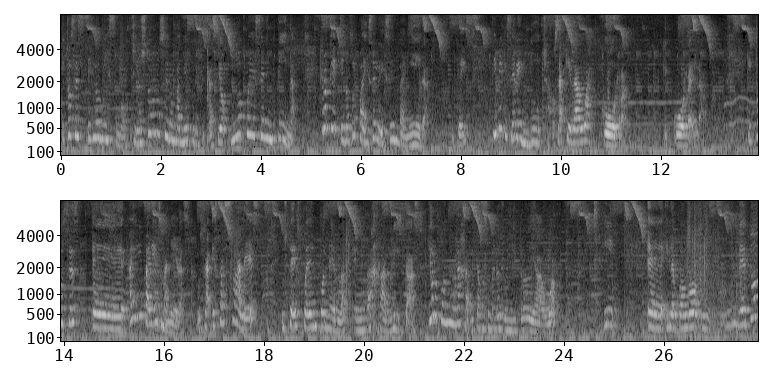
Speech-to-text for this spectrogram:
Entonces, es lo mismo. Si nosotros vamos a hacer un baño de purificación, no puede ser en tina. Creo que en otros países le dicen bañera, ¿ok? Tiene que ser en ducha, o sea, que el agua corra, que corra el agua. Entonces, eh, hay varias maneras. O sea, estas sales ustedes pueden ponerlas en unas jarritas. Yo lo pongo en una jarrita más o menos de un litro de agua. Y, eh, le pongo, de todo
